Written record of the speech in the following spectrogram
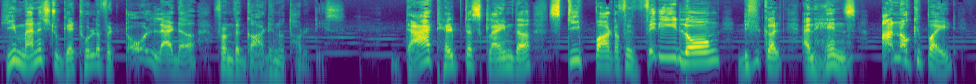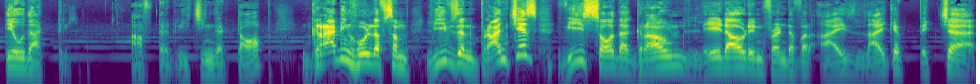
He managed to get hold of a tall ladder from the garden authorities. That helped us climb the steep part of a very long, difficult, and hence unoccupied Deodar tree. After reaching the top, grabbing hold of some leaves and branches, we saw the ground laid out in front of our eyes like a picture.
